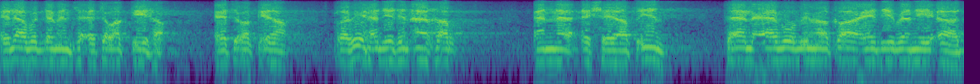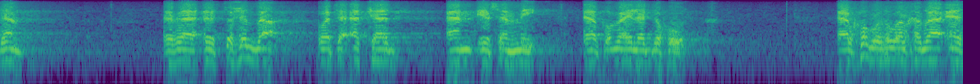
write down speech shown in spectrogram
لا بد من توقيها توقيها. وفي حديث آخر أن الشياطين تلعب بمقاعد بني آدم. فتحب وتأكد أن يسمي قبيل الدخول. الخبث والخبائث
